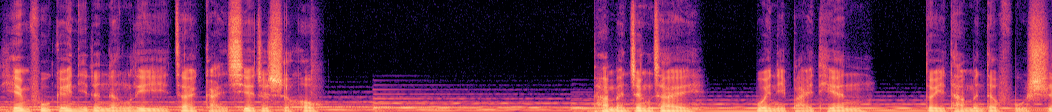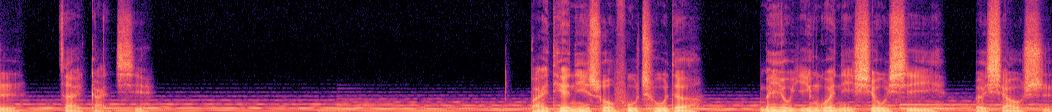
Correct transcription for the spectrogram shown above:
天赋给你的能力在感谢的时候，他们正在为你白天对他们的服事在感谢。白天你所付出的，没有因为你休息而消失。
